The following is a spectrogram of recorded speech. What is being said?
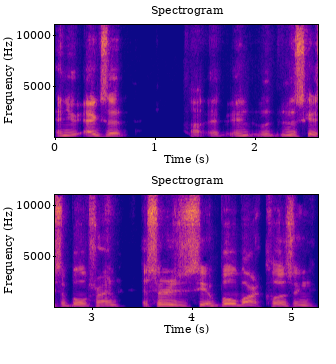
and you exit, uh, in, in this case, a bull trend, as soon as you see a bull bar closing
